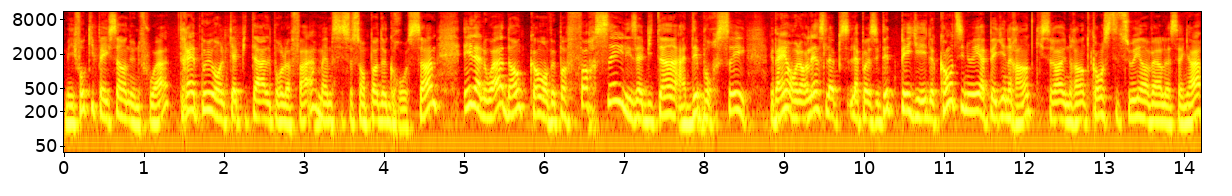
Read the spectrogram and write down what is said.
Mais il faut qu'ils payent ça en une fois. Très peu ont le capital pour le faire, même si ce ne sont pas de grosses sommes. Et la loi, donc, quand on ne veut pas forcer les habitants à débourser, eh bien, on leur laisse la, possibilité de payer, de continuer à payer une rente qui sera une rente constituée envers le Seigneur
